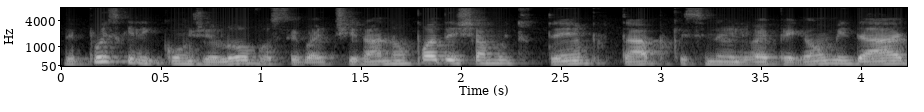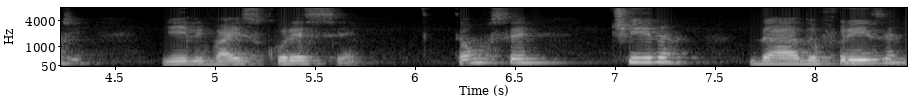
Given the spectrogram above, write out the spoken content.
Depois que ele congelou, você vai tirar, não pode deixar muito tempo, tá? Porque senão ele vai pegar umidade e ele vai escurecer. Então você tira da, do freezer,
